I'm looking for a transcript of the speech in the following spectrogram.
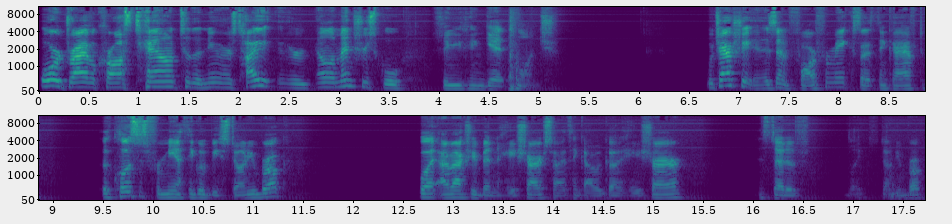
or drive across town to the nearest high or elementary school so you can get lunch. Which actually isn't far from me because I think I have to. The closest for me, I think, would be Stony Brook but I've actually been to Hayshire, so I think I would go to Hayshire instead of like Stony Brook.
